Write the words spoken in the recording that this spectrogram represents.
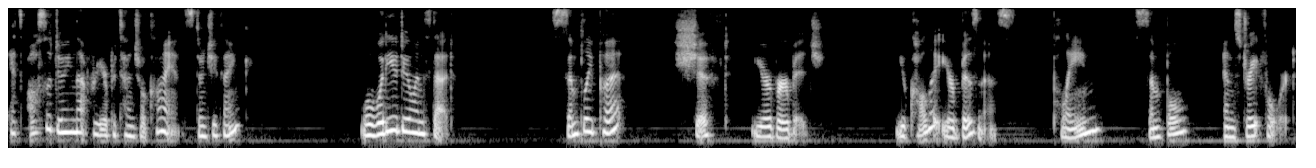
it's also doing that for your potential clients, don't you think? Well, what do you do instead? Simply put, shift your verbiage. You call it your business. Plain, simple, and straightforward.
